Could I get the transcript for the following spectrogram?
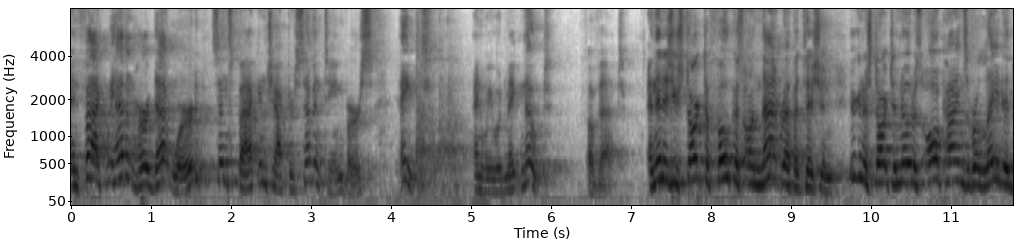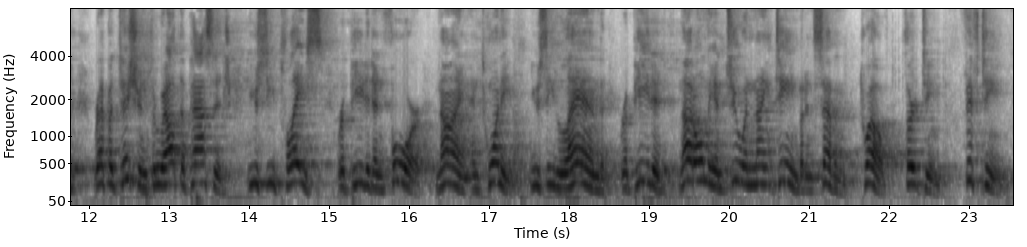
In fact, we haven't heard that word since back in chapter 17, verse 8. And we would make note of that. And then as you start to focus on that repetition, you're going to start to notice all kinds of related repetition throughout the passage. You see place repeated in 4, 9, and 20. You see land repeated not only in 2 and 19, but in 7, 12, 13, 15.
